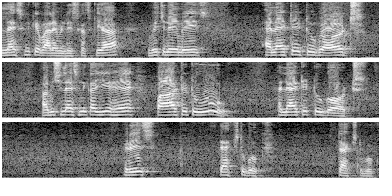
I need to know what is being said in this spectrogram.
लेसन के बारे में डिस्कस किया which name is a letter to God अब इस लेसन का ये है part two a letter to God it is text book text book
